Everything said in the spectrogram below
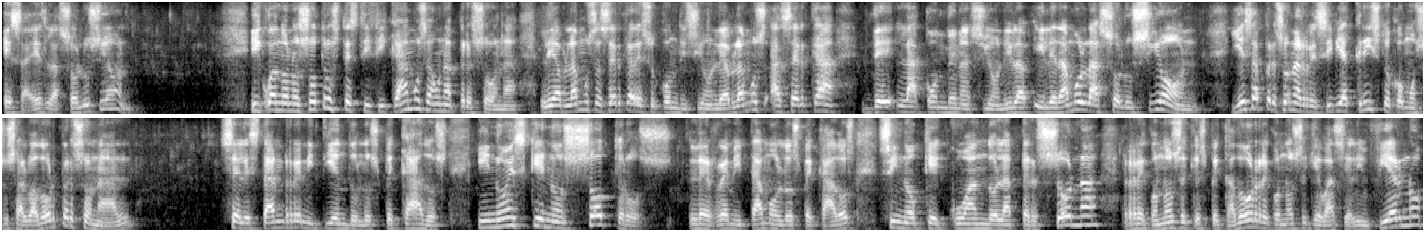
Esa es la solución. Y cuando nosotros testificamos a una persona, le hablamos acerca de su condición, le hablamos acerca de la condenación y, le damos la solución, y esa persona recibe a Cristo como su Salvador personal, se le están remitiendo los pecados. Y no es que nosotros le remitamos los pecados, sino que cuando la persona reconoce que es pecador, reconoce que va hacia el infierno,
